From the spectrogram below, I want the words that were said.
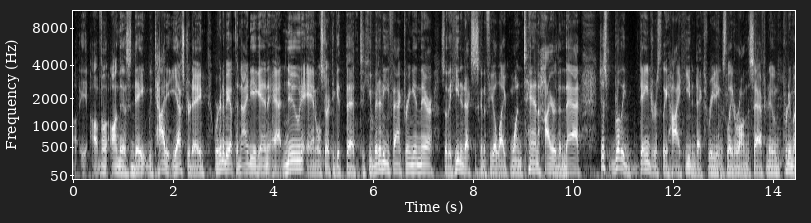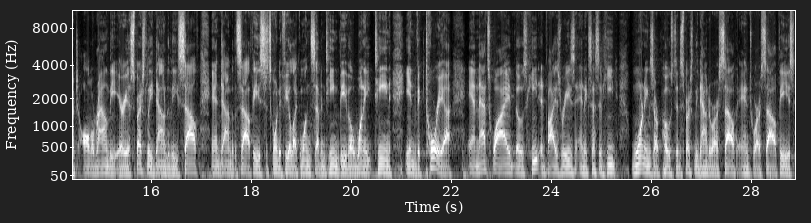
Uh, uh, on this date. We tied it yesterday. We're going to be up to 90 again at noon, and we'll start to get that humidity factoring in there. So the heat index is going to feel like 110, higher than that. Just really dangerously high heat index readings later on this afternoon, pretty much all around the area, especially down to the south and down to the southeast. It's going to feel like 117 Beeville, 118 in Victoria, and that's why those heat advisories and excessive heat warnings are posted, especially down to our south and to our southeast.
